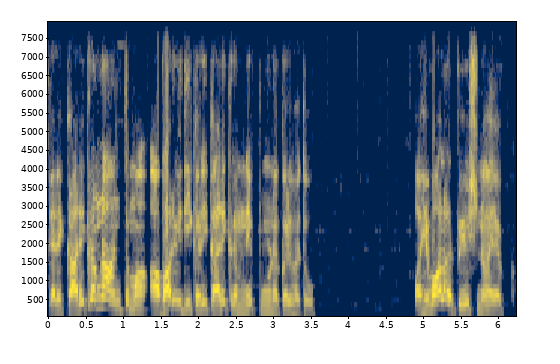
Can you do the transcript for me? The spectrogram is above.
ત્યારે કાર્યક્રમના અંતમાં આભાર વિધિ કરી કાર્યક્રમને પૂર્ણ કર્યો હતો. અહેવાલ અલ્પેશ નાયક.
